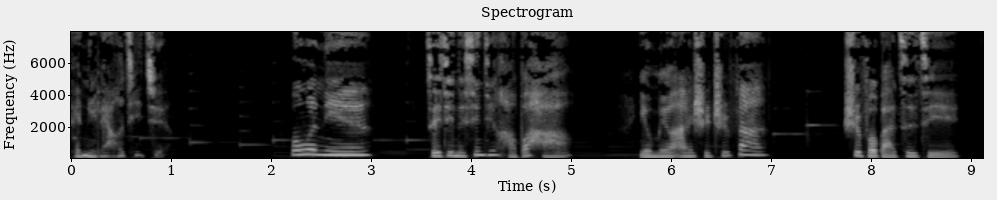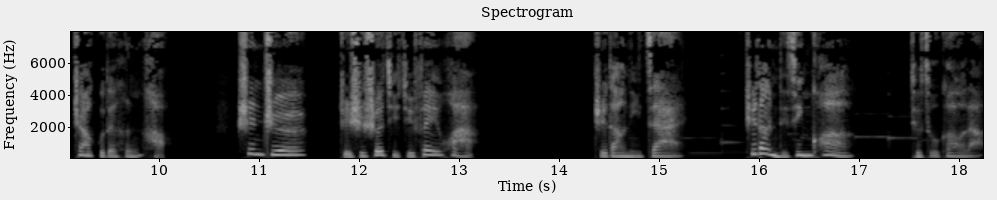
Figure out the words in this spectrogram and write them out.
跟你聊几句，问问你。最近的心情好不好？有没有按时吃饭？是否把自己照顾得很好？甚至只是说几句废话。知道你在，知道你的近况，就足够了。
